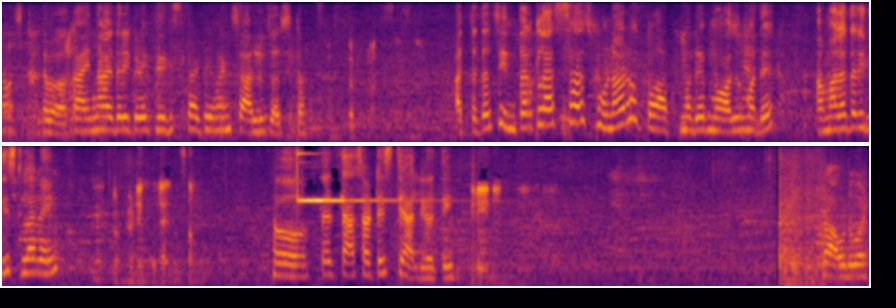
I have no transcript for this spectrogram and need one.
काही ना काहीतरी इकडे किड्ससाठी पण चालूच असतं. आता तर सिंटर क्लासचाच होणार होतो आतमध्ये मॉलमध्ये आम्हाला तरी दिसला नाही. हो तर त्यासाठीच ती आली होती. ग्रीन क्राऊडवट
